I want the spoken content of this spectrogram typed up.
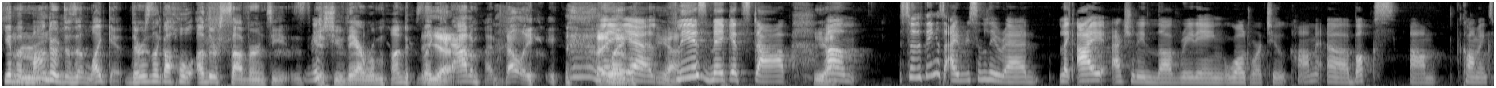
Yeah, but through- Mondo doesn't like it. There's like a whole other sovereignty issue there where Mondo's like, Yeah. get out of my belly. Like, Like, yeah, yeah. please make it stop. Yeah. Um, so the thing is, I recently read, like, I actually love reading World War II comic uh, books, um, comics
